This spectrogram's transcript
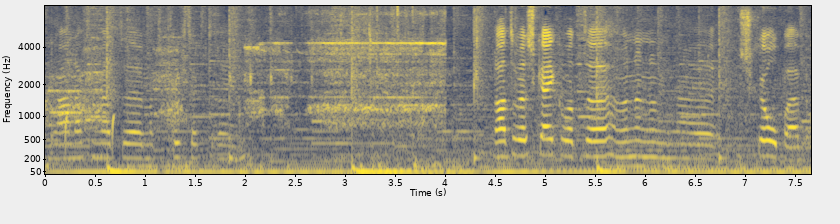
We gaan even met, eh, met de vliegtuig erin. Laten we eens kijken wat eh, we in een eh, schulp hebben.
